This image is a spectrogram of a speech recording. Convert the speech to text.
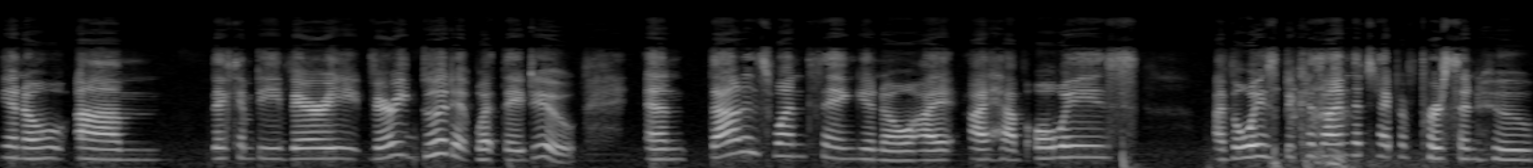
you know, um, they can be very, very good at what they do. And that is one thing, you know, I, I have always, I've always, because I'm the type of person who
